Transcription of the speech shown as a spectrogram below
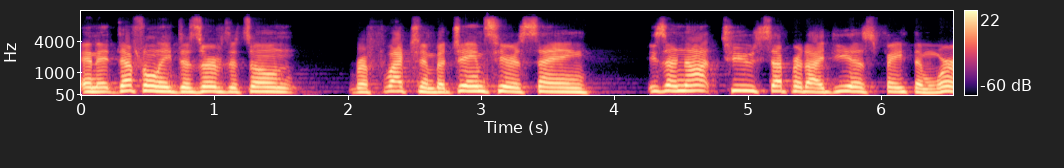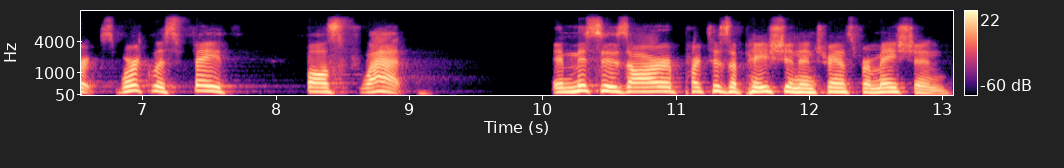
And it definitely deserves its own reflection. But James here is saying these are not two separate ideas, faith and works. Workless faith falls flat, it misses our participation in transformation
